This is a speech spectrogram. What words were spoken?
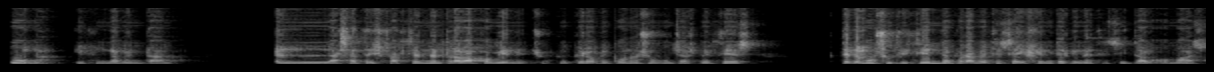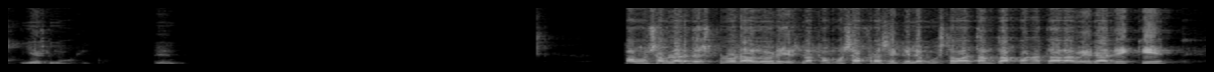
una y fundamental, la satisfacción del trabajo bien hecho, que creo que con eso muchas veces tenemos suficiente, pero a veces hay gente que necesita algo más y es lógico. ¿eh? Vamos a hablar de exploradores. La famosa frase que le gustaba tanto a Juana Talavera de que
